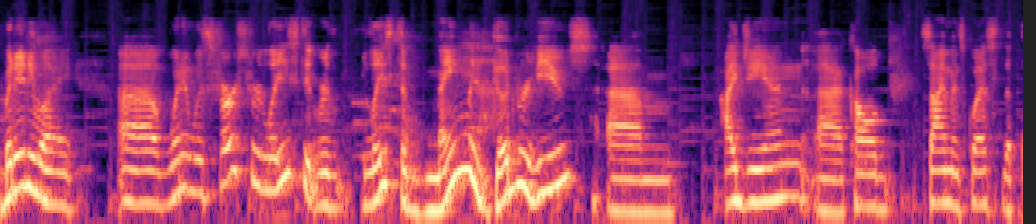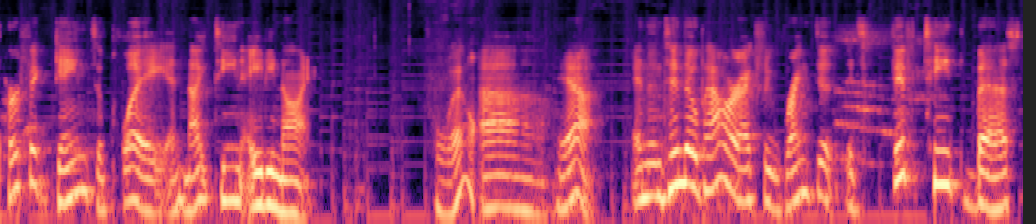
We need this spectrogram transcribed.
but anyway, uh, when it was first released, it re- released to mainly good reviews. Um, IGN uh, called Simon's Quest the perfect game to play in 1989. Well, uh, yeah, and Nintendo Power actually ranked it its 15th best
